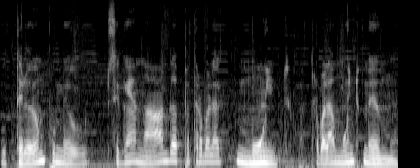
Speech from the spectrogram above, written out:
O trampo, meu, você ganha nada para trabalhar muito, pra trabalhar muito mesmo.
